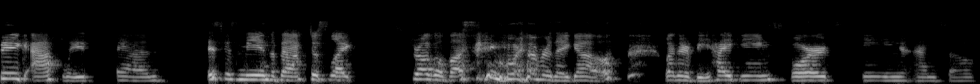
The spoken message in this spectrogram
big athletes. And it's just me in the back, just like struggle busing wherever they go, whether it be hiking, sports, skiing. And so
